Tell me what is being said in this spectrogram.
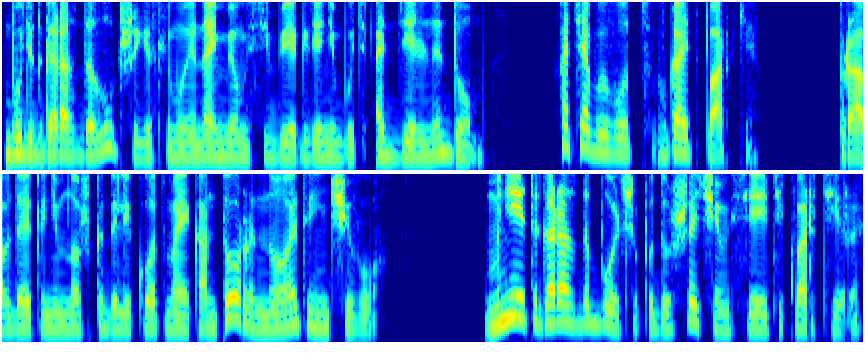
Будет гораздо лучше, если мы наймем себе где-нибудь отдельный дом, хотя бы вот в гайд-парке. Правда, это немножко далеко от моей конторы, но это ничего. Мне это гораздо больше по душе, чем все эти квартиры.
